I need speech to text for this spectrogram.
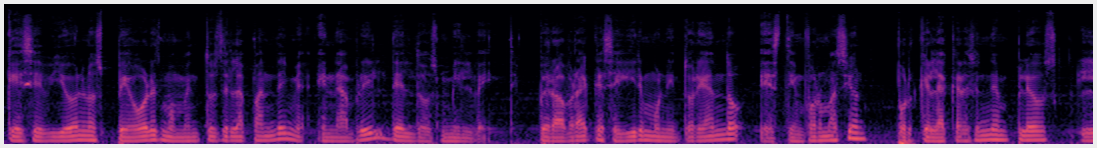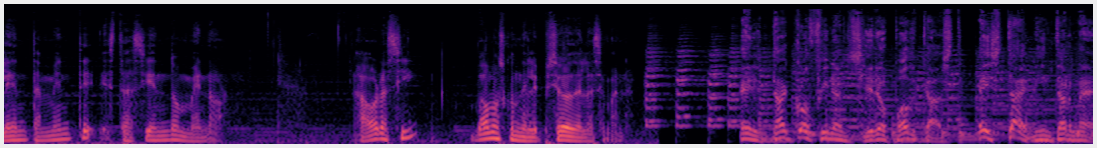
que se vio en los peores momentos de la pandemia en abril del 2020. Pero habrá que seguir monitoreando esta información porque la creación de empleos lentamente está siendo menor. Ahora sí, vamos con el episodio de la semana. El Taco Financiero Podcast está en Internet.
